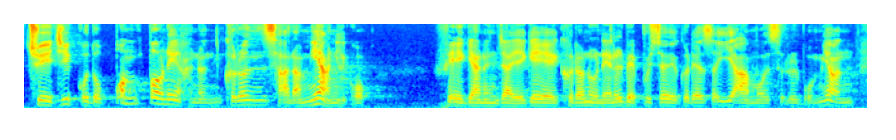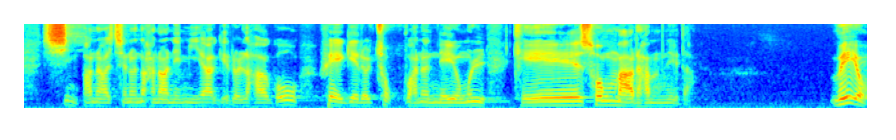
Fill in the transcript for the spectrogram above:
죄 짓고도 뻔뻔해 하는 그런 사람이 아니고 회개하는 자에게 그런 은혜를 베푸셔요. 그래서 이 아모스를 보면 심판하시는 하나님 이야기를 하고 회개를 촉구하는 내용을 계속 말합니다. 왜요?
